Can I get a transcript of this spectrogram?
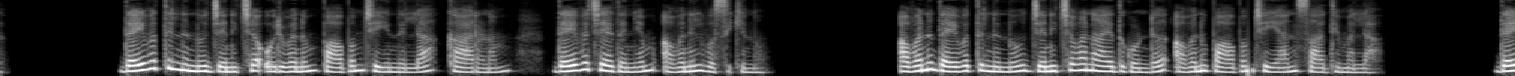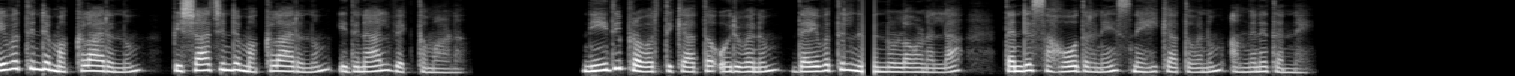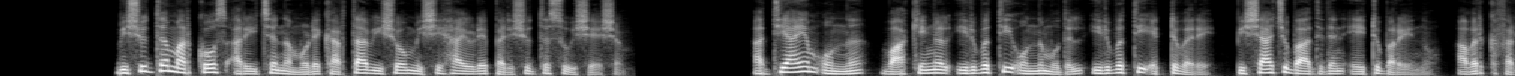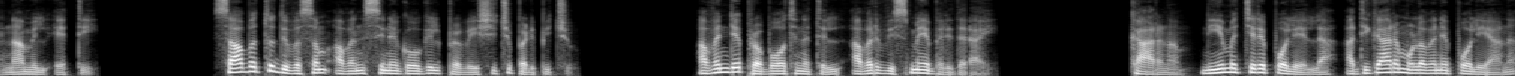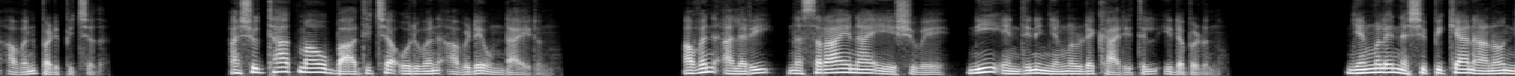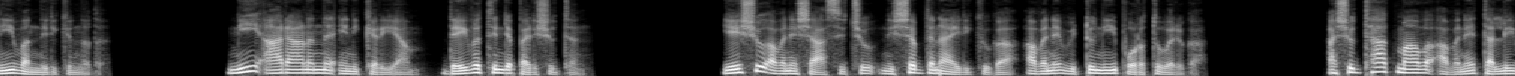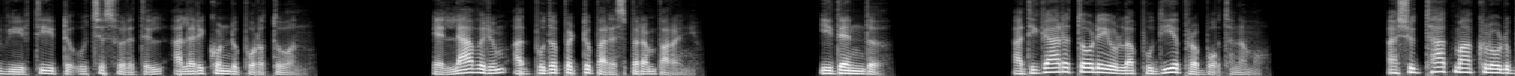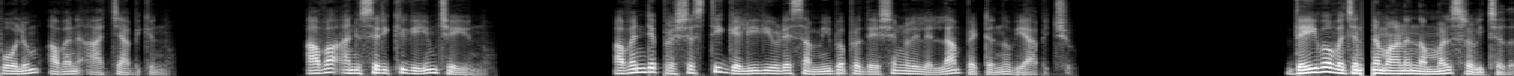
ദൈവത്തിൽ നിന്നു ജനിച്ച ഒരുവനും പാപം ചെയ്യുന്നില്ല. കാരണം ദൈവചൈതന്യം അവനിൽ വസിക്കുന്നു. അവന് ദൈവത്തിൽ നിന്നു ജനിച്ചവനായതുകൊണ്ട് അവനു പാപം ചെയ്യാൻ സാധ്യമല്ല. ദൈവത്തിന്റെ മക്കളാരെന്നും പിശാചിന്റെ മക്കളാരെന്നും ഇതിനാൽ വ്യക്തമാണ്. നീതി പ്രവർത്തിക്കാത്ത ഒരുവനും ദൈവത്തിൽ നിന്നുള്ളവനല്ല തന്റെ സഹോദരനെ സ്നേഹിക്കാത്തവനും അങ്ങനെ തന്നെ. വിശുദ്ധ മർക്കോസ് അറിയിച്ച നമ്മുടെ കർത്താവീശോ മിഷിഹായുടെ പരിശുദ്ധ സുവിശേഷം. അധ്യായം ഒന്ന് വാക്യങ്ങൾ ഇരുപത്തിയൊന്ന് മുതൽ ഇരുപത്തിയെട്ട് വരെ പിശാചുബാധിതൻ ഏറ്റുപറയുന്നു അവർ ഫർണാമിൽ എത്തി. സാബത്തു ദിവസം അവൻ സിനഗോഗിൽ പ്രവേശിച്ചു പഠിപ്പിച്ചു. അവന്റെ പ്രബോധനത്തിൽ അവർ വിസ്മയഭരിതരായി. കാരണം നിയമജ്ഞരെപ്പോലെയല്ല അധികാരമുള്ളവനെപ്പോലെയാണ് അവൻ പഠിപ്പിച്ചത്. അശുദ്ധാത്മാവ് ബാധിച്ച ഒരുവൻ അവിടെ ഉണ്ടായിരുന്നു. അവൻ അലറി നസറായനായ യേശുവേ നീ എന്തിന് ഞങ്ങളുടെ കാര്യത്തിൽ ഇടപെടുന്നു? ഞങ്ങളെ നശിപ്പിക്കാനാണോ നീ വന്നിരിക്കുന്നത്? നീ ആരാണെന്ന് എനിക്കറിയാം ദൈവത്തിന്റെ പരിശുദ്ധൻ. യേശു അവനെ ശാസിച്ചു നിശബ്ദനായിരിക്കുക അവനെ വിട്ടു നീ പുറത്തുവരുക അശുദ്ധാത്മാവ് അവനെ തള്ളി വീഴ്ത്തിയിട്ട് ഉച്ചസ്വരത്തിൽ അലറിക്കൊണ്ടു പുറത്തുവന്നു എല്ലാവരും അത്ഭുതപ്പെട്ടു പരസ്പരം പറഞ്ഞു ഇതെന്ത്? അധികാരത്തോടെയുള്ള പുതിയ പ്രബോധനമോ? അശുദ്ധാത്മാക്കളോട് പോലും അവൻ ആജ്ഞാപിക്കുന്നു. അവ അനുസരിക്കുകയും ചെയ്യുന്നു. അവന്റെ പ്രശസ്തി ഗലീലിയുടെ സമീപ പ്രദേശങ്ങളിലെല്ലാം പെട്ടെന്ന് വ്യാപിച്ചു. ദൈവവചനമാണ് നമ്മൾ ശ്രവിച്ചത്.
